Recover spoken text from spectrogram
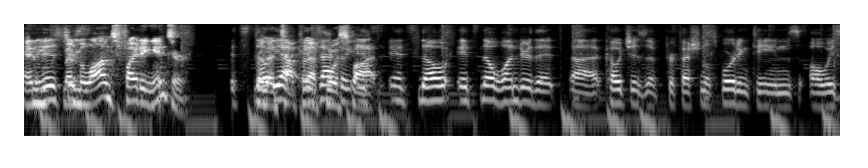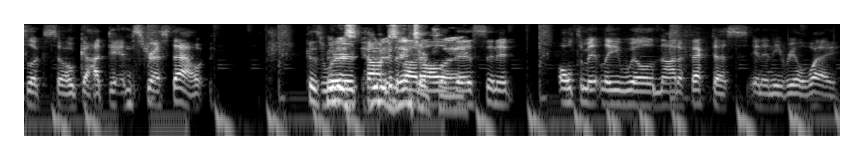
and, It is and just- Milan's fighting Inter. It's no, yeah, top- exactly. spot. It's, it's no, it's no wonder that uh, coaches of professional sporting teams always look so goddamn stressed out because we're does- talking about Inter all play? of this, and it ultimately will not affect us in any real way.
